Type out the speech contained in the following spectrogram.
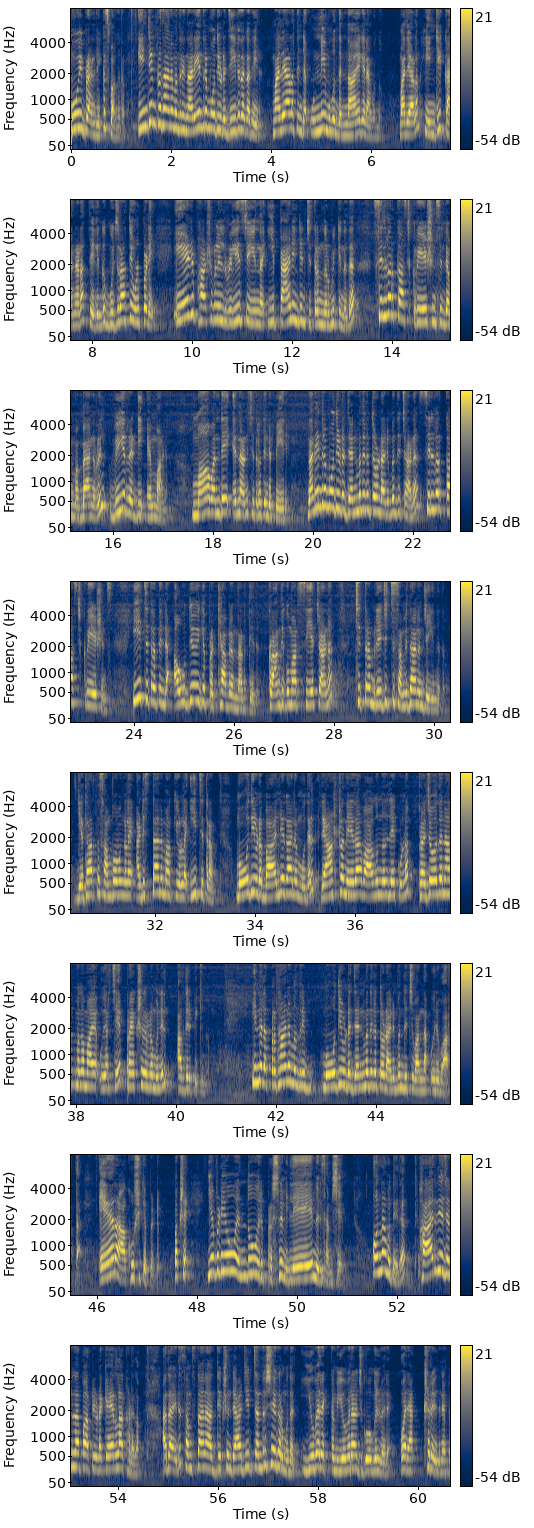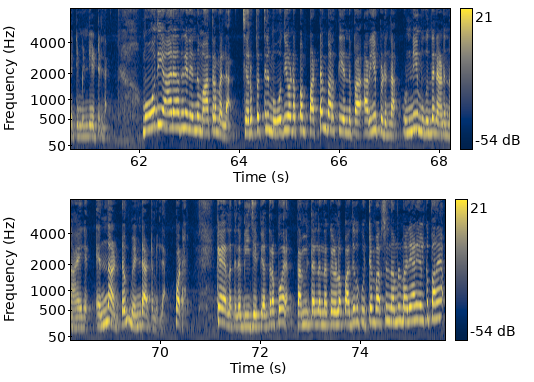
Movie ബ്രാൻഡിലേക്ക് സ്വാഗതം. Indian പ്രധാനമന്ത്രി നരേന്ദ്രമോദിയുടെ ജീവിതകഥയിൽ മലയാളത്തിന്റെ ഉണ്ണി മുകുന്ദൻ നായകനാകുന്നു. മലയാളം ഹിന്ദി കന്നഡ തെലുങ്ക് ഗുജറാത്തി ഉൾപ്പെടെ ഏഴ് ഭാഷകളിൽ റിലീസ് ചെയ്യുന്ന ഈ പാൻ ഇന്ത്യൻ ചിത്രം നിർമ്മിക്കുന്നത് സിൽവർ കാസ്റ്റ് ക്രിയേഷൻസിന്റെ ബാനറിൽ വീർ റെഡ്ഡി എം ആണ്. മാ വന്ദേ എന്നാണ് ചിത്രത്തിന്റെ പേര്. നരേന്ദ്രമോദിയുടെ ജന്മദിനത്തോടനുബന്ധിച്ചാണ് സിൽവർ കാസ്റ്റ് ക്രിയേഷൻസ് ഈ ചിത്രത്തിന്റെ ഔദ്യോഗിക പ്രഖ്യാപനം നടത്തിയത്. ക്രാന്തികുമാർ സി എച്ച് ആണ് ചിത്രം രചിച്ച് സംവിധാനം ചെയ്യുന്നത്. യഥാർത്ഥ സംഭവങ്ങളെ അടിസ്ഥാനമാക്കിയുള്ള ഈ ചിത്രം മോദിയുടെ ബാല്യകാലം മുതൽ രാഷ്ട്ര നേതാവാകുന്നതിലേക്കുള്ള പ്രചോദനാത്മകമായ ഉയർച്ചയെ പ്രേക്ഷകരുടെ മുന്നിൽ അവതരിപ്പിക്കുന്നു. ഇന്നലെ പ്രധാനമന്ത്രി മോദിയുടെ ജന്മദിനത്തോടനുബന്ധിച്ച് വന്ന ഒരു വാർത്ത. ഏറെ ആഘോഷിക്കപ്പെട്ടു. പക്ഷേ എവിടെയോ എന്തോ ഒരു പ്രശ്നമില്ലേ എന്നൊരു സംശയം. ഒന്നാമത്തേത് ഭാരതീയ ജനതാ പാർട്ടിയുടെ കേരള ഘടകം. അതായത് സംസ്ഥാന അധ്യക്ഷൻ രാജീവ് ചന്ദ്രശേഖർ മുതൽ യുവരക്തം യുവരാജ് ഗോകുൽ വരെ ഒരക്ഷരം ഇതിനെപ്പറ്റി മിണ്ടിയിട്ടില്ല. മോദി ആരാധകൻ എന്ന് മാത്രമല്ല ചെറുപ്പത്തിൽ മോദിയോടൊപ്പം പട്ടം പറത്തി എന്ന് അറിയപ്പെടുന്ന ഉണ്ണി മുകുന്ദനാണ് നായകൻ. എന്നാട്ടും മിണ്ടാട്ടമില്ല. പോട്ടെ. കേരളത്തിലെ ബി ജെ പി അത്ര പോരാ. തമ്മിത്തല്ലെന്നൊക്കെയുള്ള പതിവ് കുറ്റം പറച്ചിൽ നമ്മൾ മലയാളികൾക്ക് പറയാം.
